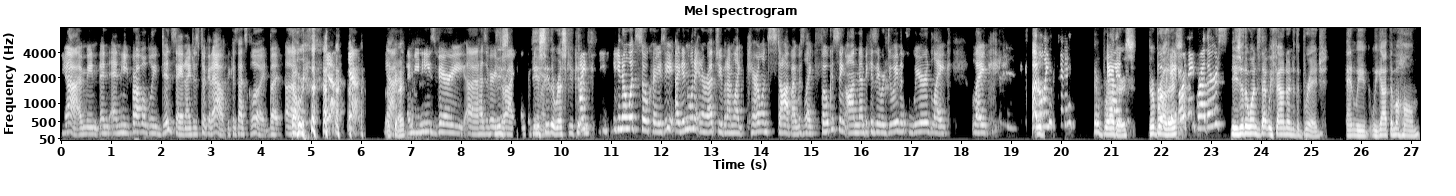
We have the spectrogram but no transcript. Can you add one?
Yeah, I mean, and and he probably did say, it, and I just took it out because that's good. But um, oh, yeah, yeah. Yeah, okay. I mean, he's very uh has a very you, dry. Do you see the rescue kitten? you know what's so crazy? I didn't want to interrupt you, but I'm like, Carolyn, stop! I was like focusing on them because they were doing this weird, like, like cuddling thing. They're brothers. And, They're brothers. Okay, are they brothers? These are the ones that we found under the bridge, and we we got them a home,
